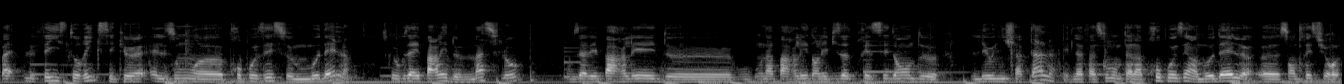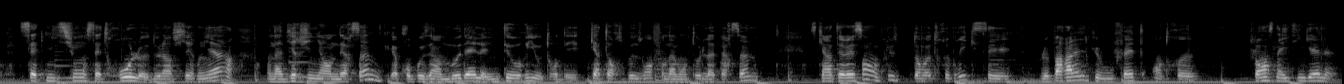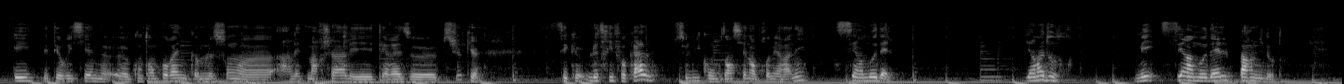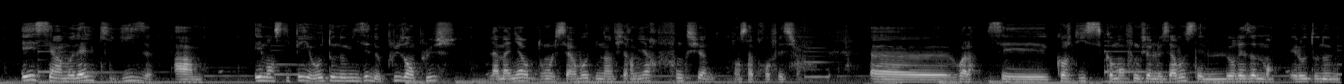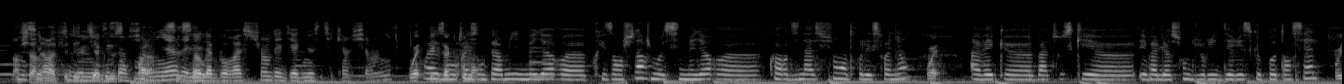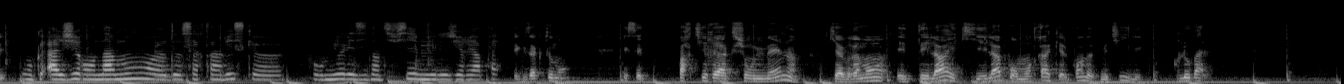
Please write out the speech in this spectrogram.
Bah, le fait historique, c'est qu'elles ont euh, proposé ce modèle. Parce que vous avez parlé de Maslow, vous avez parlé de. On a parlé dans l'épisode précédent de Léonie Chaptal et de la façon dont elle a proposé un modèle euh, centré sur cette mission, cette rôle de l'infirmière. On a Virginia Anderson qui a proposé un modèle et une théorie autour des 14 besoins fondamentaux de la personne. Ce qui est intéressant en plus dans votre rubrique, c'est le parallèle que vous faites entre Florence Nightingale et des théoriciennes euh, contemporaines comme le sont euh, Arlette Marshall et Thérèse euh, Psuc, c'est que le trifocal, celui qu'on vous enseigne en première année, c'est un modèle. Il y en a d'autres, mais c'est un modèle parmi d'autres. Et c'est un modèle qui vise à émanciper et autonomiser de plus en plus la manière dont le cerveau d'une infirmière fonctionne dans sa profession. Euh, voilà, c'est quand je dis comment fonctionne le cerveau, c'est le raisonnement et l'autonomie. L'infirmière, elle fait des diagnostics. Des Voilà, et ouais. l'élaboration des diagnostics infirmiers. Ouais, Ouais, elles, ont, exactement. elles ont permis une meilleure euh, prise en charge, mais aussi une meilleure euh, coordination entre les soignants. Ouais. Avec euh, bah, tout ce qui est euh, évaluation du, des risques potentiels. Oui. Donc agir en amont euh, de certains risques pour mieux les identifier et mieux les gérer après. Exactement. Et cette partie réaction humaine qui a vraiment été là et qui est là pour montrer à quel point notre métier il est global.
